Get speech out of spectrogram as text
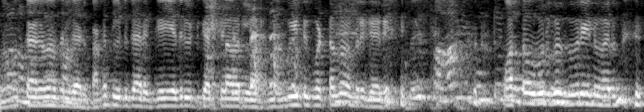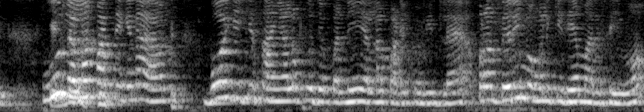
நமக்காக தான் வந்திருக்காரு. பக்கத்து வீட்டுக்காருக்கு எதிர் வீட்டுக்காருக்குலாம் வரல. நம்ம வீட்டுக்கு மட்டும் தான் வந்திருக்காரு மொத்த ஊருக்கும் சூரியன் வருது. ஊர்ல எல்லாம் பாத்தீங்கன்னா போகிக்கு சாயங்காலம் பூஜை பண்ணி எல்லாம் படைப்போம் வீட்ல. அப்புறம் பெரியவங்களுக்கு இதே மாதிரி செய்வோம்.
